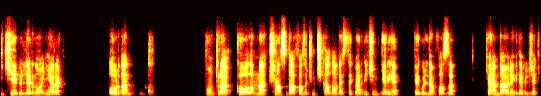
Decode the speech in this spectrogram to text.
ikiye birlerini oynayarak oradan kontra kovalanma şansı daha fazla. Çünkü Çikaldağ destek verdiği için geriye Fegül'den fazla. Kerem daha öne gidebilecek.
